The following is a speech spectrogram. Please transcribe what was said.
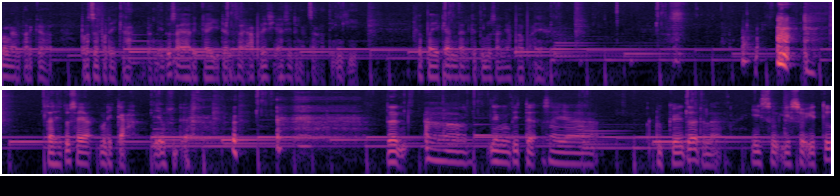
mengantar ke proses pernikahan. Dan itu saya hargai dan saya apresiasi dengan sangat tinggi kebaikan dan ketulusannya bapaknya. Dari itu saya menikah. Ya sudah. Dan uh, yang tidak saya duga itu adalah isu-isu itu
